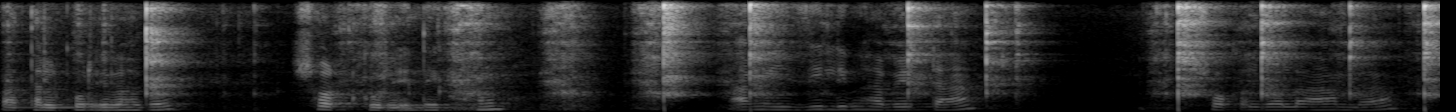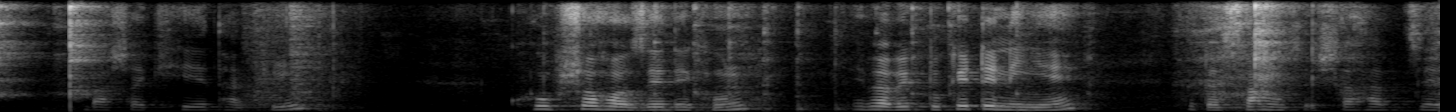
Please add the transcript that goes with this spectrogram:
পাতাল করে এভাবে। শর্ট করে দেখুন। আমি ইজিলিভাবে এটা সকালবেলা আমরা বাসায় খেয়ে থাকি। খুব সহজে দেখুন, এভাবে একটু কেটে নিয়ে এটা চামচের সাহায্যে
